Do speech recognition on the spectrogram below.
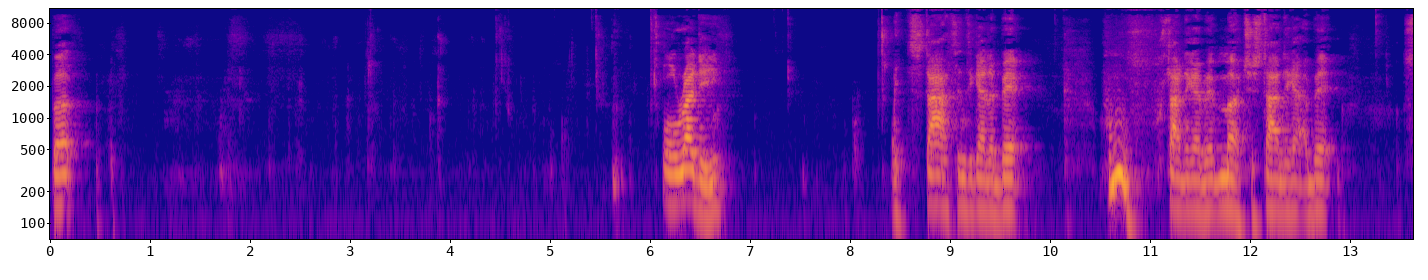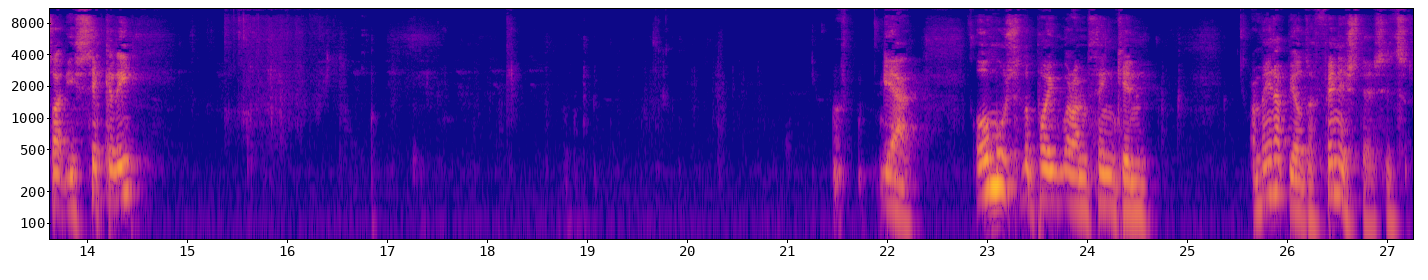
But already it's starting to get a bit whew, starting to get a bit much it's starting to get a bit slightly sickly yeah almost to the point where I'm thinking I may not be able to finish this it's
